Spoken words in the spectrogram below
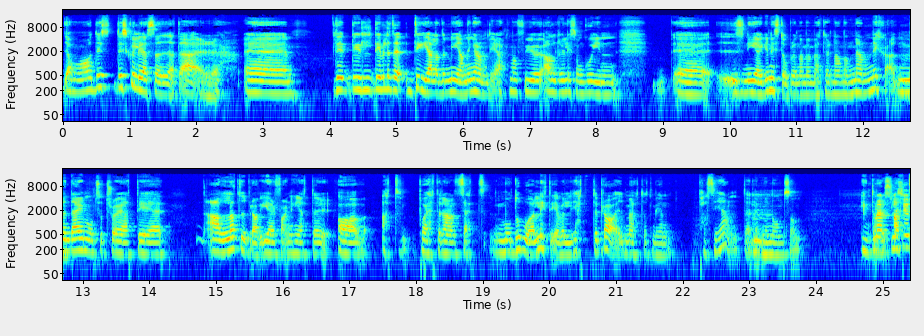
Ja, det, det skulle jag säga att det är. Eh, det, det, det är väl lite delade meningar om det. Man får ju aldrig liksom gå in eh, i sin egen historia när man möter en annan människa. Men däremot så tror jag att det är alla typer av erfarenheter av att på ett eller annat sätt må dåligt är väl jättebra i mötet med en patient eller med någon som inte har det så alltså, jag,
